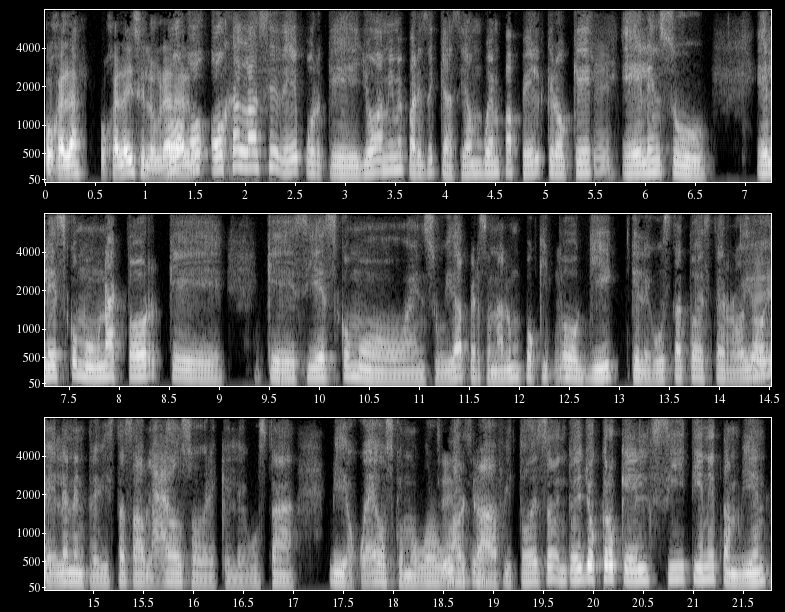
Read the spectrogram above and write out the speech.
Ojalá, ojalá y se lograra algo. ojalá se dé, porque yo a mí me parece que hacía un buen papel. Creo que él en su, él es como un actor que, que sí es como en su vida personal un poquito geek, que le gusta todo este rollo. Él en entrevistas ha hablado sobre que le gusta videojuegos como World of Warcraft y todo eso. Entonces yo creo que él sí tiene también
